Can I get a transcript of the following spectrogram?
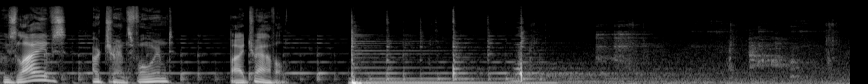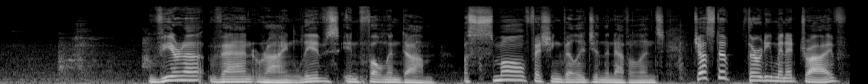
whose lives are transformed by travel. Vera van Rijn lives in Volendam, a small fishing village in the Netherlands, just a 30 minute drive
